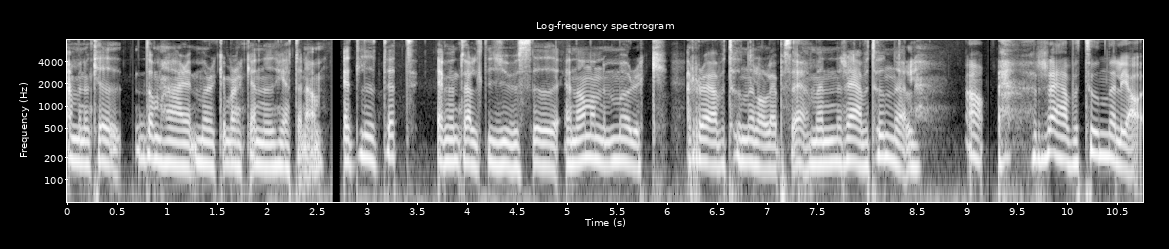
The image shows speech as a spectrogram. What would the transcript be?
Ja men okej, de här mörka mörka nyheterna. Ett litet eventuellt ljus i en annan mörk rövtunnel håller jag på att säga, men rävtunnel. Rävtunnel ja.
